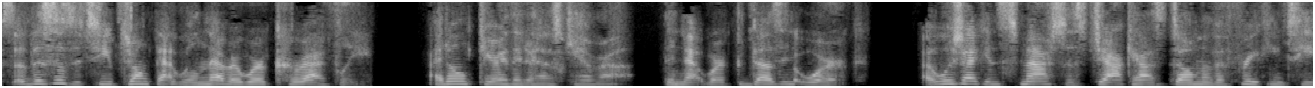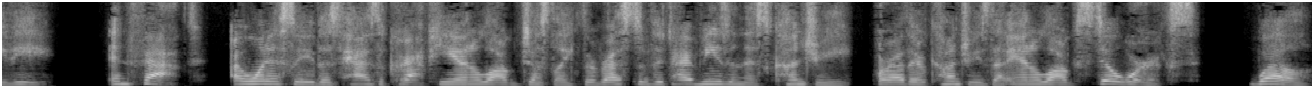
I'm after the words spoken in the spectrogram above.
So this is a cheap junk that will never work correctly. I don't care that it has camera, the network doesn't work. I wish I can smash this jackass dome of a freaking TV. In fact, I wanna say this has a crappy analog just like the rest of the TVs in this country, or other countries that analog still works. Well,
